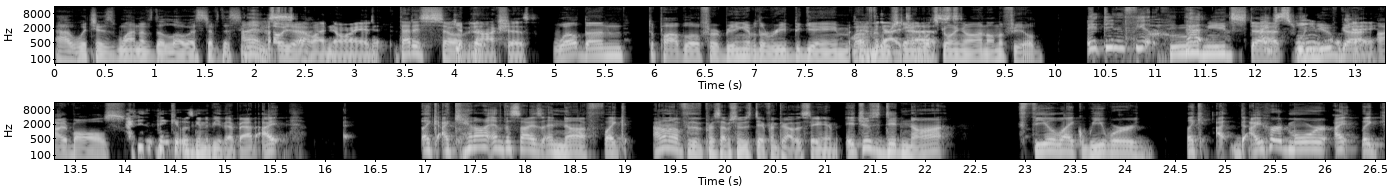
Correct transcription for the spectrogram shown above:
uh, which is one of the lowest of the season. I'm Oh, so yeah. annoyed. That is so Yeah. obnoxious. Well done to Pablo for being able to read the game Love and the understand what's going on on the field. It it didn't feel. Who that- needs I've stats when you've okay. got eyeballs? I didn't think it was going to be that bad. I like I cannot emphasize enough. Like I don't know if the perception was different throughout the stadium. It just did not feel like we were like I, I heard more. I like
